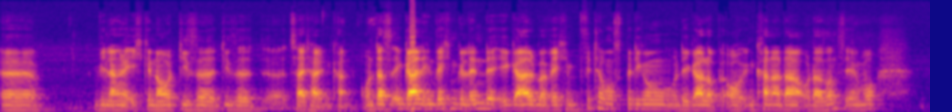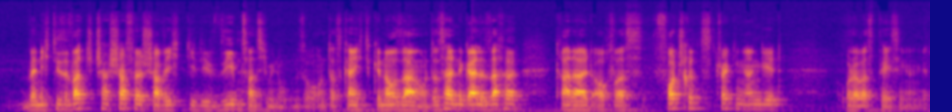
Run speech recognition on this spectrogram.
äh, wie lange ich genau diese, diese äh, Zeit halten kann. Und das egal in welchem Gelände, egal bei welchen Witterungsbedingungen und egal ob auch in Kanada oder sonst irgendwo wenn ich diese Watt schaffe, schaffe ich die, die 27 Minuten so. Und das kann ich genau sagen. Und das ist halt eine geile Sache, gerade halt auch was Fortschrittstracking angeht oder was Pacing angeht.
